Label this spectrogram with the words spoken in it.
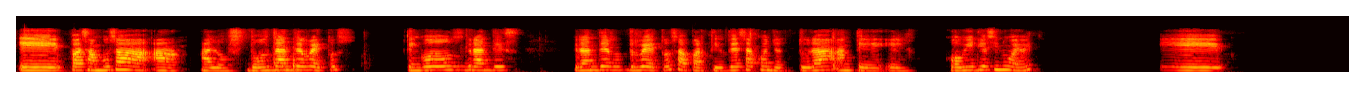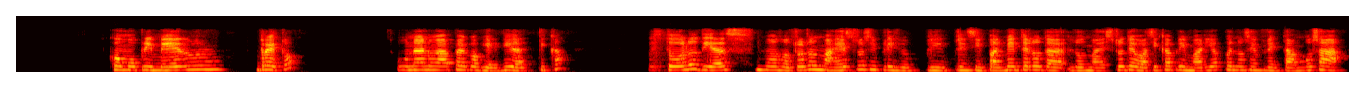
eh, pasamos a, los dos grandes retos. Tengo dos grandes, grandes retos a partir de esa coyuntura ante el COVID-19. Eh, como primer reto, una nueva pedagogía didáctica. Pues todos los días nosotros los maestros y principalmente los, los maestros de básica primaria, pues nos enfrentamos a,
